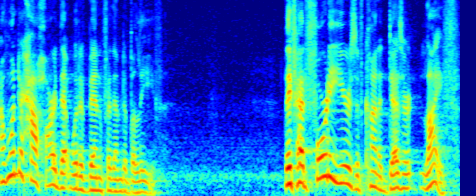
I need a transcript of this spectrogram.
I wonder how hard that would have been for them to believe. They've had 40 years of kind of desert life.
